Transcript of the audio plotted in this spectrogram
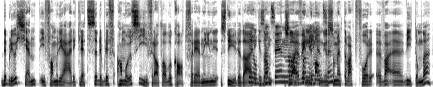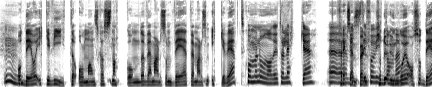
det blir jo kjent i familiære kretser. Det blir, han må jo si ifra til Advokatforeningen i styret der. Ikke sant? sin Så det er jo veldig mange sin. som etter hvert får eh, eh, vite om det. Og det å ikke vite om man skal snakke om det, hvem er det som vet, hvem er det som ikke vet, Kommer noen av de til å lekke? Eh, for eksempel, så du det? unngår jo også det,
